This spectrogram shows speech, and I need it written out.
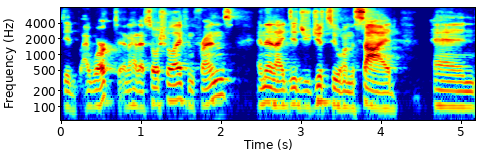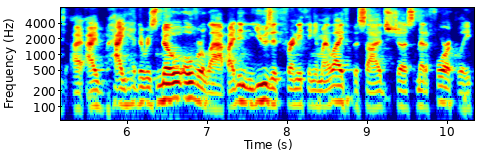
did I worked and I had a social life and friends, and then I did jujitsu on the side. And I, I, I there was no overlap. I didn't use it for anything in my life besides just metaphorically.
